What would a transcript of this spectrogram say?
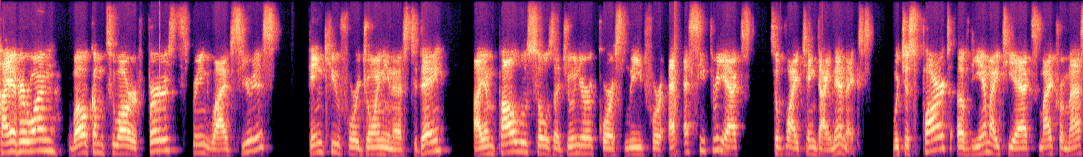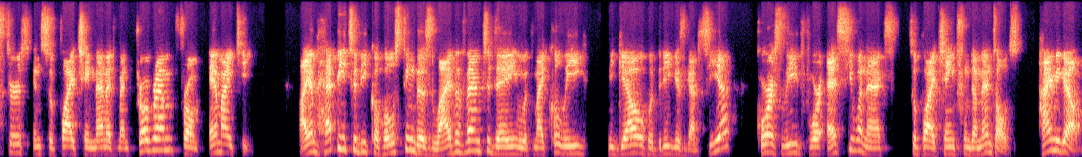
Hi, everyone. Welcome to our first Spring Live series. Thank you for joining us today. I am Paulo Souza Jr., course lead for SC3X Supply Chain Dynamics, which is part of the MITx MicroMasters in Supply Chain Management program from MIT. I am happy to be co-hosting this live event today with my colleague, Miguel Rodriguez Garcia, course lead for SC1X Supply Chain Fundamentals. Hi, Miguel.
